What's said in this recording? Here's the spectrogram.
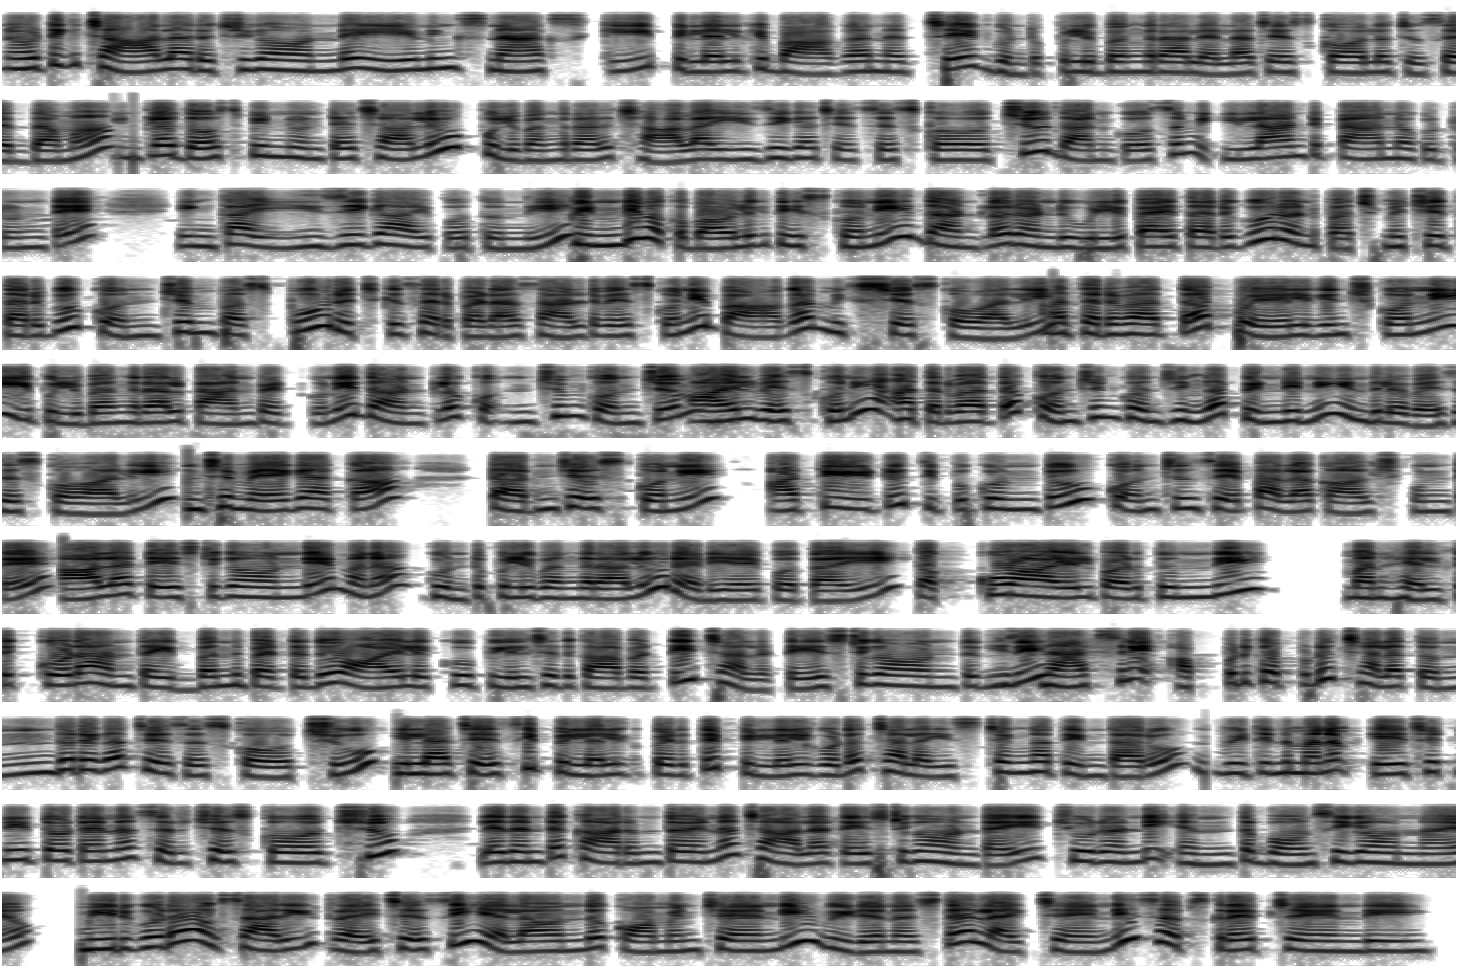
నోటికి చాలా రుచిగా ఉండే ఈవినింగ్ స్నాక్స్కి పిల్లలకి బాగా నచ్చే గుండు పులిబంగరాలు ఎలా చేసుకోవాలో చూసేద్దామా? ఇంట్లో పిండి ఉంటే చాలు పులిబంగరాలు చాలా ఈజీగా చేసేసుకోవచ్చు. దానికోసం ఇలాంటి ప్యాన్ ఒకటి ఉంటే ఇంకా ఈజీగా అయిపోతుంది. పిండి ఒక బౌల్కి తీసుకొని దాంట్లో రెండు ఉల్లిపాయ తరుగు రెండు పచ్చిమిర్చి తరుగు కొంచెం పసుపు రుచికి సరిపడా సాల్ట్ వేసుకొని బాగా మిక్స్ చేసుకోవాలి. ఆ తర్వాత పొయ్యలిగించుకొని ఈ పులిబంగరాలు ప్యాన్ పెట్టుకుని దాంట్లో కొంచెం కొంచెం ఆయిల్ వేసుకొని ఆ తర్వాత కొంచెం కొంచెంగా పిండిని ఇందులో వేసేసుకోవాలి. కొంచెం వేగాక టర్న్ చేసుకొని అటు ఇటు తిప్పుకుంటూ కొంచెం సేపు అలా కాల్చుకుంటే చాలా టేస్ట్గా ఉండే మన గుంట పులి బంగారాలు రెడీ అయిపోతాయి. తక్కువ ఆయిల్ పడుతుంది. మన హెల్త్కి కూడా అంత ఇబ్బంది పెట్టదు. ఆయిల్ ఎక్కువ పీల్చదు కాబట్టి చాలా టేస్ట్గా ఉంటుంది. స్నాక్స్ని అప్పటికప్పుడు చాలా తొందరగా చేసేసుకోవచ్చు. ఇలా చేసి పిల్లలకి పెడితే పిల్లలు కూడా చాలా ఇష్టంగా తింటారు. వీటిని మనం ఏ చట్నీ తోటైనా సర్వ్ చేసుకోవచ్చు. లేదంటే కారంతో అయినా చాలా టేస్ట్గా ఉంటాయి. చూడండి ఎంత బౌన్సీగా ఉన్నాయో. మీరు కూడా ఒకసారి ట్రై చేసి ఎలా ఉందో కామెంట్ చేయండి. వీడియో నచ్చితే లైక్ చేయండి సబ్స్క్రైబ్ చేయండి.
